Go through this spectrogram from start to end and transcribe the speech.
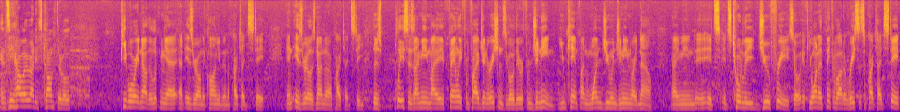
and see how everybody's comfortable. people right now, they're looking at, at Israel and they're calling it an apartheid state. And Israel is not an apartheid state. There's places, I mean, my family from five generations ago, they were from Jenin. You can't find one Jew in Jenin right now. I mean, it's, it's totally Jew-free. So if you want to think about a racist apartheid state,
